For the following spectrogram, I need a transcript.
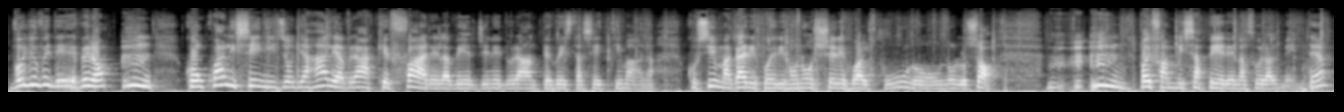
Voglio vedere però con quali segni zodiacali avrà a che fare la Vergine durante questa settimana, così magari puoi riconoscere qualcuno, non lo so so. Poi fammi sapere naturalmente.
